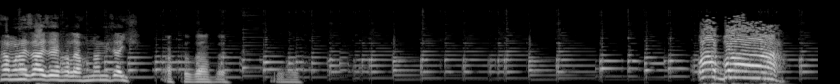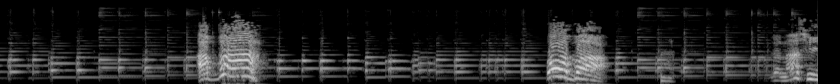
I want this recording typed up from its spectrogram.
হ্যাঁ মনে হয় যাই যাই ফেলে এখন আমি যাই। আচ্ছা যান। আব্বা আব্বা ও আব্বা নাসি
